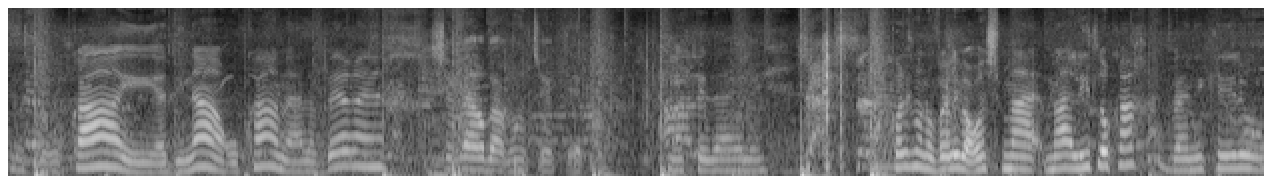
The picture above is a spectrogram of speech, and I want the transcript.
זרוקה, היא עדינה, ארוכה, מעל הברך. שווה 400 שקל. מה כדאי לי? כל הזמן עובר לי בראש מה, מה עלית לוקחת, ואני כאילו...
